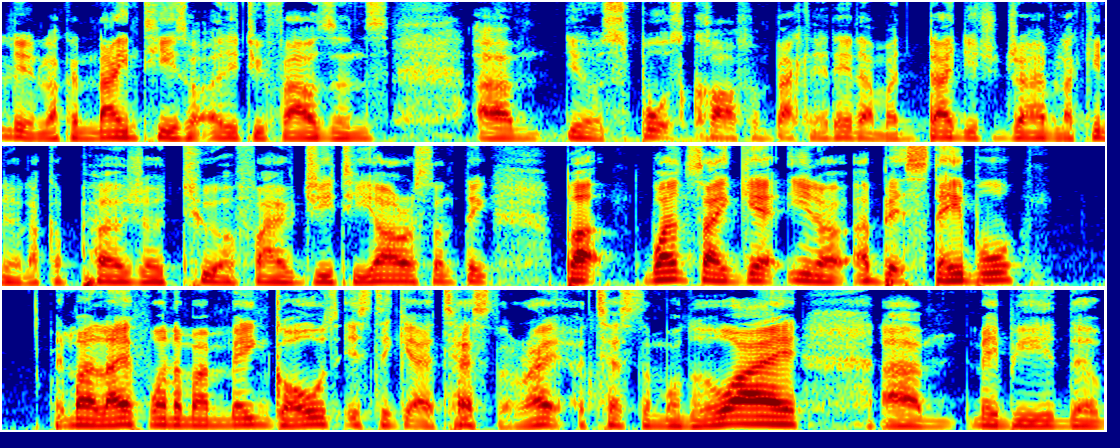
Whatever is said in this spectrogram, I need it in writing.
you know, like a 90s or early 2000s, um, you know, sports car from back in the day that my dad used to drive, like you know, like a Peugeot 205 GTR or something. But once I get you know a bit stable in my life, one of my main goals is to get a Tesla, right? A Tesla Model Y, um, maybe the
